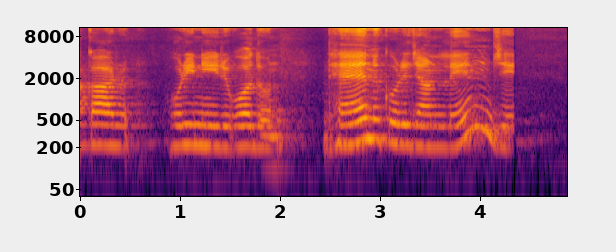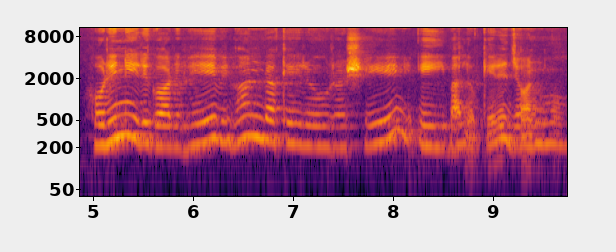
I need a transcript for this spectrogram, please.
আকার, হরিণীর বদন। ধ্যান করে জানলেন যে হরিণীর গর্ভে বিভাণ্ডকের ঔরসে এই বালকের জন্ম।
